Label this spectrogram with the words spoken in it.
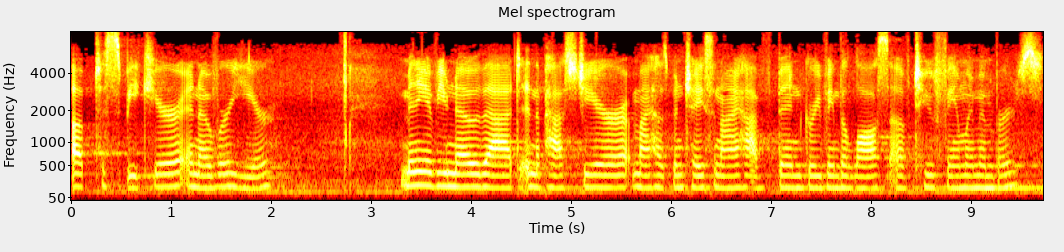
up to speak here in over a year. Many of you know that in the past year, my husband Chase and I have been grieving the loss of two family members.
